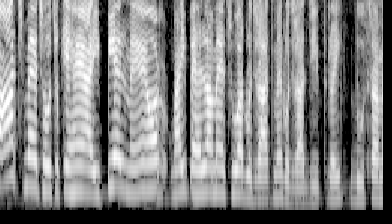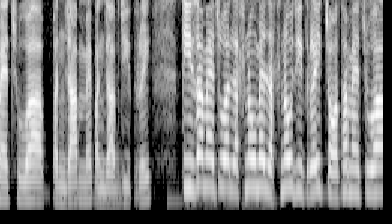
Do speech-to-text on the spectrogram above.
पाँच मैच हो चुके हैं आईपीएल में और भाई पहला मैच हुआ गुजरात में, गुजरात जीत गई। दूसरा मैच हुआ पंजाब में, पंजाब जीत गई। तीसरा मैच हुआ लखनऊ में, लखनऊ जीत गई। चौथा मैच हुआ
